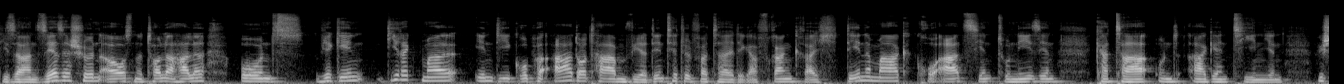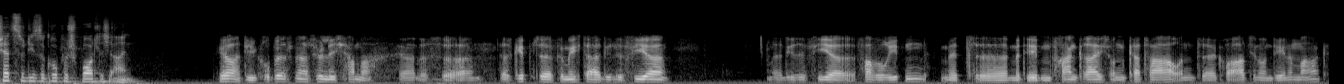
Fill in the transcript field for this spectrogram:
die sahen sehr, sehr schön aus. Eine tolle Halle. Und wir gehen direkt mal in die Gruppe A. Dort haben wir den Titelverteidiger Frankreich, Dänemark, Kroatien, Tunesien, Katar und Argentinien. Wie schätzt du diese Gruppe sportlich ein? Ja, die Gruppe ist natürlich Hammer. Ja, das, äh, das gibt äh, für mich da diese vier diese vier Favoriten mit, äh, mit eben Frankreich und Katar und äh, Kroatien und Dänemark.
